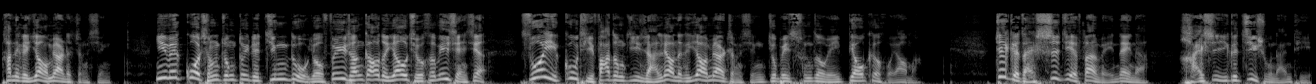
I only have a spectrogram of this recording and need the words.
它那个药面的整形。因为过程中对这精度有非常高的要求和危险性，所以固体发动机燃料那个药面整形就被称作为雕刻火药嘛。这个在世界范围内呢，还是一个技术难题，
